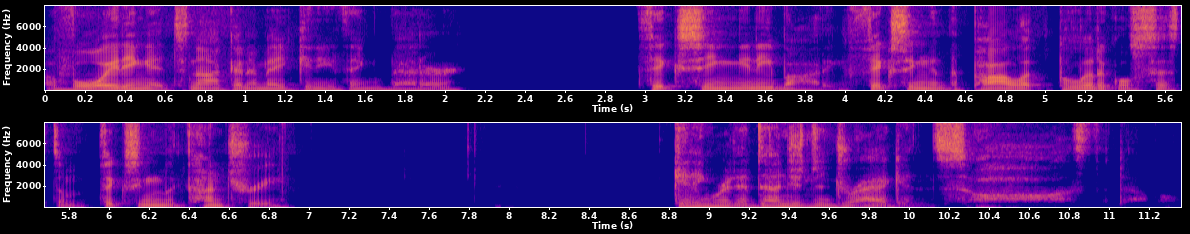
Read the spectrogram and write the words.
Avoiding it's not going to make anything better. Fixing anybody, fixing the polit- political system, fixing the country, getting rid of Dungeons and Dragons. Oh, that's the devil.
